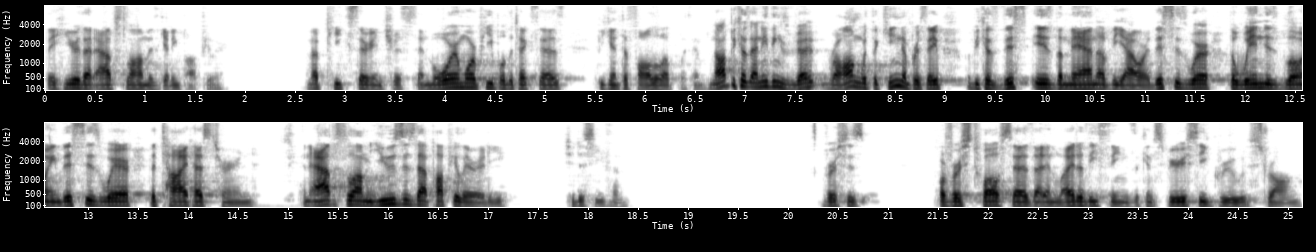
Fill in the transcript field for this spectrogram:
they hear that Absalom is getting popular. And that piques their interest. And more and more people, the text says, begin to follow up with him. Not because anything's wrong with the kingdom per se, but because this is the man of the hour. This is where the wind is blowing. This is where the tide has turned. And Absalom uses that popularity to deceive them. Verses, or verse 12 says that in light of these things, the conspiracy grew strong,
